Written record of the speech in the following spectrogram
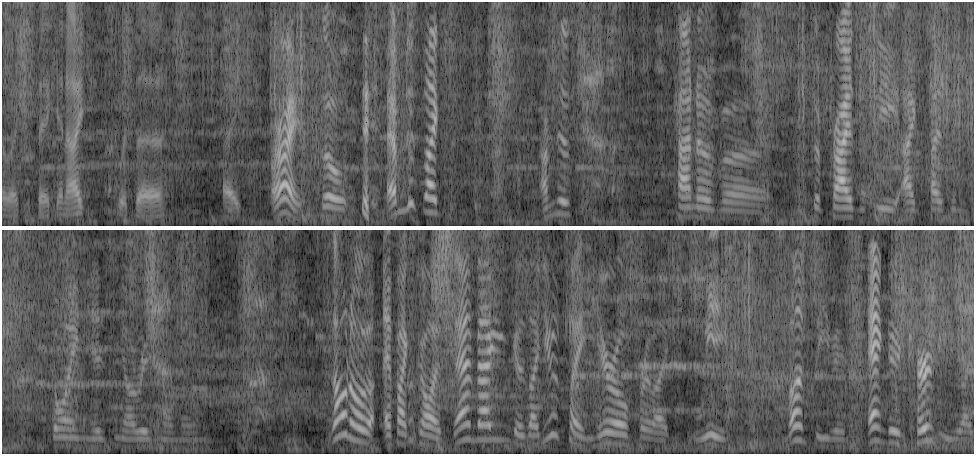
I like the pick. And Ike with the Ike. All right, so I'm just like, I'm just kind of uh, surprised to see Ike Tyson going his you know original name. Cause I don't know if I can call it sandbagging, because like he was playing hero for like weeks, months even, and good Kirby, like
